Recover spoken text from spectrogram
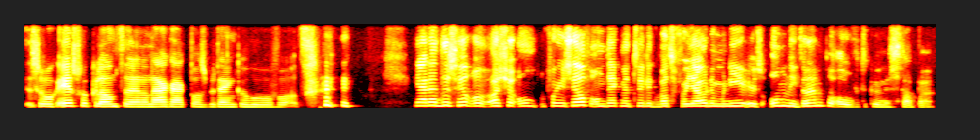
zorg eerst voor klanten en daarna ga ik pas bedenken hoe of wat. Ja, dat is heel, als je on- voor jezelf ontdekt natuurlijk wat voor jou de manier is om die drempel over te kunnen stappen.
